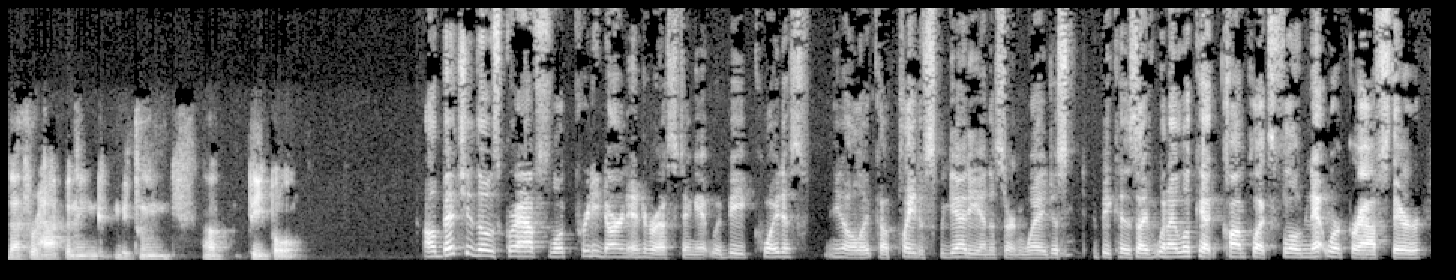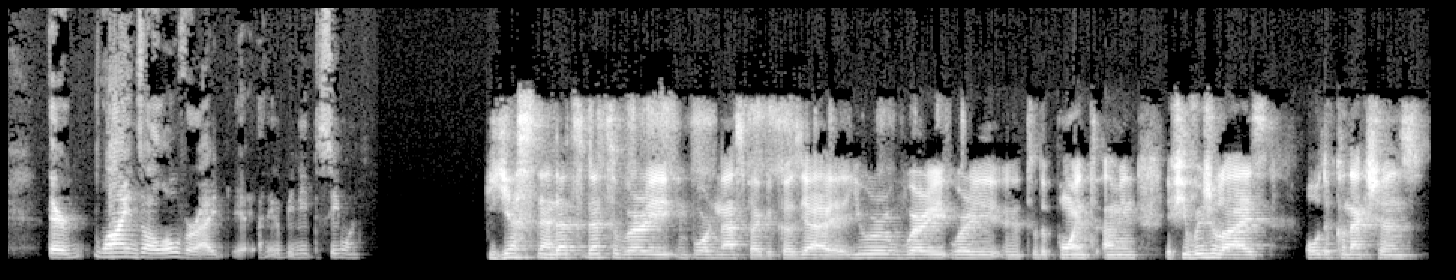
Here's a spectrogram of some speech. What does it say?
that were happening between uh, people. I'll bet you those graphs look pretty darn interesting. It would be quite a, you know, like a plate of spaghetti in a certain way, just because I, when I look at complex flow network graphs, they're, they're lines all over. I, I think it'd be neat to see one. Yes, and that's that's a very important aspect because yeah, you were very very uh, to the point. I mean, if you visualize all the connections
